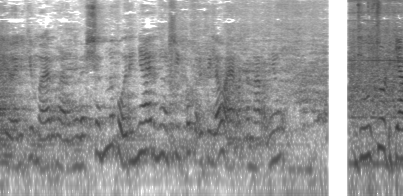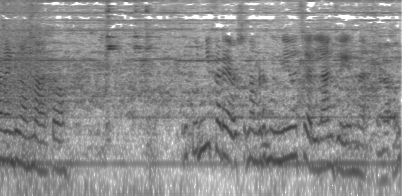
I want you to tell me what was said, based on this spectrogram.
അയ്യോ എനിക്കും നിറഞ്ഞു വിശന്ന് പൊരിഞ്ഞായിരുന്നു പക്ഷെ ഇപ്പോൾ കുഴപ്പമില്ല. വയറൊക്കെ നിറഞ്ഞു. ജ്യൂസ് കുടിക്കാൻ വേണ്ടി വന്നാ കേട്ടോ ഒരു കുഞ്ഞിക്കടയാണ് പക്ഷെ നമ്മുടെ മുന്നിൽ വെച്ച് എല്ലാം ചെയ്യുന്നത്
